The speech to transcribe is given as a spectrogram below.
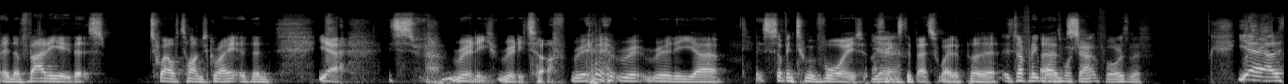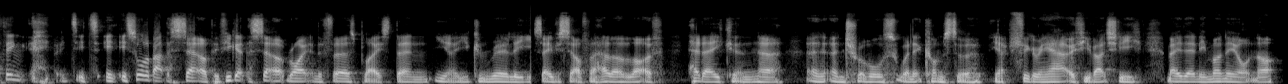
in a value that's twelve times greater than, yeah. It's really, really tough. Really, really, uh, it's something to avoid. I think is the best way to put it. It's definitely one um, to watch out for, isn't it? Yeah, I think it's, it's it's all about the setup. If you get the setup right in the first place, then you know you can really save yourself a hell of a lot of headache and uh, and, and, troubles when it comes to yeah, figuring out if you've actually made any money or not.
